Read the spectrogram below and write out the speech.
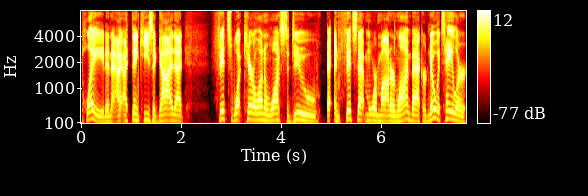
played, and I, I think he's a guy that fits what Carolina wants to do and fits that more modern linebacker. Noah Taylor,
